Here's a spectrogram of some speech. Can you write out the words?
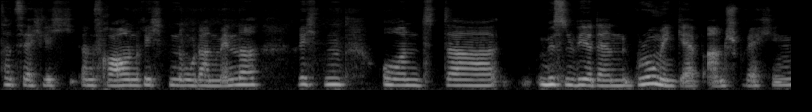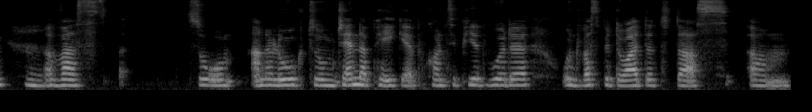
tatsächlich an Frauen richten oder an Männer richten. Und da müssen wir den Grooming Gap ansprechen, mhm. was so analog zum Gender Pay Gap konzipiert wurde und was bedeutet, dass ähm,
